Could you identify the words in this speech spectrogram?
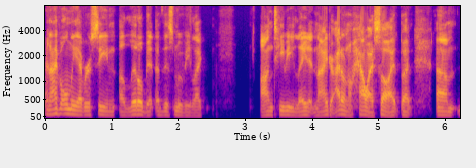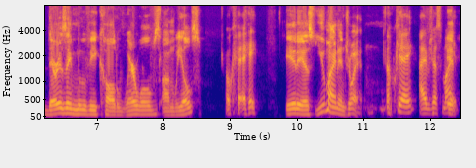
and I've only ever seen a little bit of this movie, like on TV late at night, or I don't know how I saw it, but um, there is a movie called Werewolves on Wheels. Okay. It is, you might enjoy it. Okay. I've just might. It,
